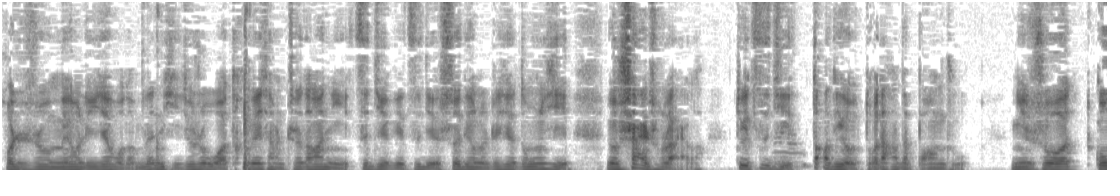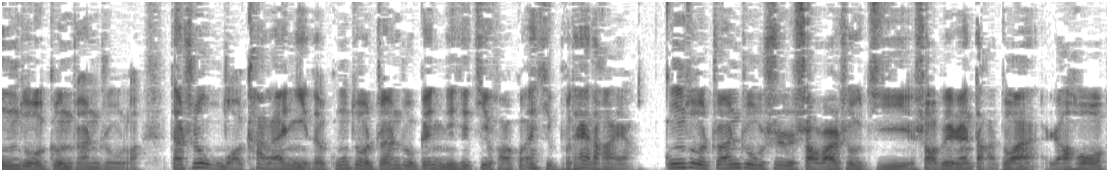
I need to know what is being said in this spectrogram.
或者说没有理解我的问题，就是我特别想知道你自己给自己设定了这些东西又晒出来了，对自己到底有多大的帮助？你说工作更专注了，但是我看来你的工作专注跟你那些计划关系不太大呀。工作专注是少玩手机，少被人打断，然后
